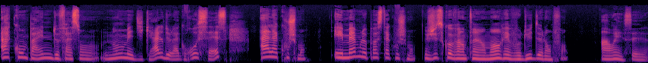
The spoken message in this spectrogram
accompagne de façon non médicale de la grossesse à l'accouchement et même le post-accouchement jusqu'aux 21 ans révolus de l'enfant. Ah oui, c'est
